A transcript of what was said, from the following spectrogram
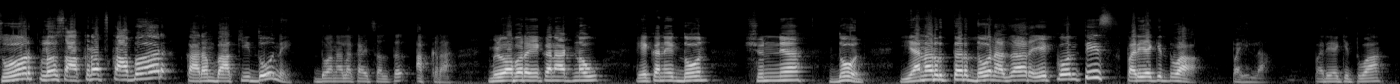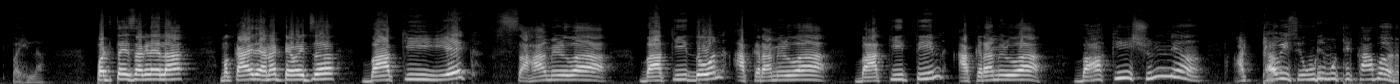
सर प्लस अकराच का बर? कारण बाकी दोन आहे. दोनाला काय चालतं? अकरा. मिळवा बरं एक आठ नऊ. एक एक दोन. शून्य दोन. येणार उत्तर दोन हजार एकोणतीस. पर्याय कितवा? पहिला. पर्याय कितवा? पहिला. पटतंय सगळ्याला? मग काय ध्यानात ठेवायचं? बाकी एक सहा मिळवा बाकी दोन अकरा मिळवा बाकी तीन अकरा मिळवा बाकी शून्य. अठ्ठावीस एवढे मोठे का बर?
